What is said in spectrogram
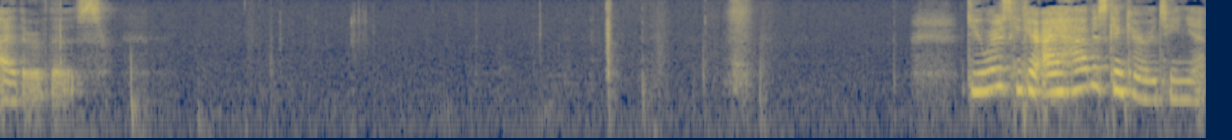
Either of those. Do you wear skincare? I have a skincare routine, yeah.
